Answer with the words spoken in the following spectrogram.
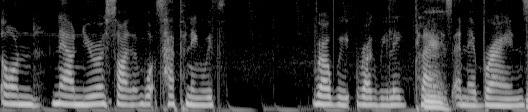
on now neuroscience what's happening with rugby rugby league players and their brains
